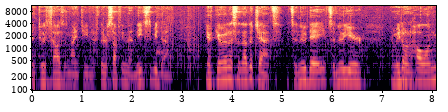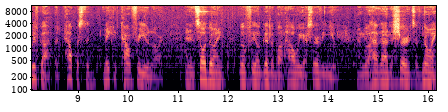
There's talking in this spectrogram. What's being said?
in 2019 if there's something that needs to be done. You've given us another chance. It's a new day, it's a new year, and we don't know how long we've got, but help us to make it count for you, Lord. And in so doing, we'll feel good about how we are serving you, and we'll have that assurance of knowing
